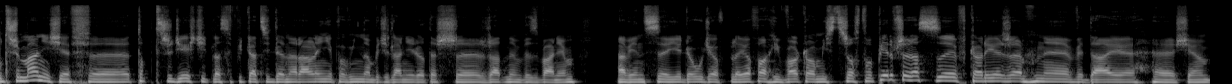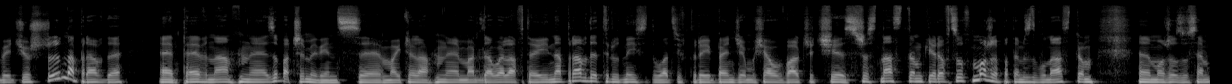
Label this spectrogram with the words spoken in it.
Utrzymanie się w e, top 30 klasyfikacji generalnej nie powinno być dla niego też e, żadnym wyzwaniem, a więc jego udział w playoffach i walka o mistrzostwo pierwszy raz w karierze e, wydaje się być już naprawdę E, pewna. E, zobaczymy więc e, Michaela Mardawella w tej naprawdę trudnej sytuacji, w której będzie musiał walczyć z 16 kierowców, może potem z 12, może z 8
